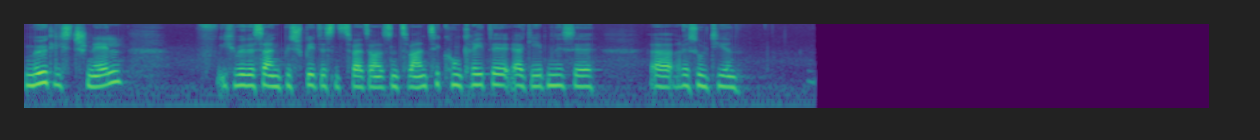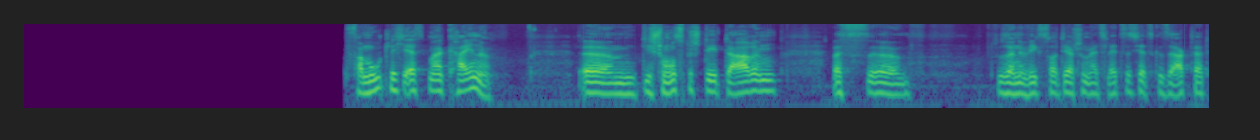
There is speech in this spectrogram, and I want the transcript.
möglichst schnell, ich würde sagen bis spätestens 2020, konkrete Ergebnisse äh, resultieren. Vermutlich erstmal keine. Ähm, die Chance besteht darin, was äh, Susanne Wegstraat ja schon als letztes jetzt gesagt hat,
